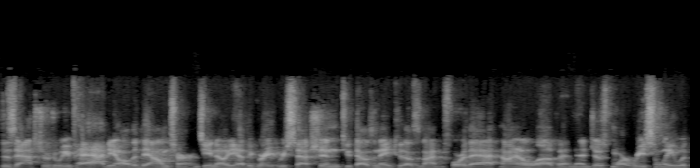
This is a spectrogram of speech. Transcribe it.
disasters we've had, you know, all the downturns. You know, you had the Great Recession, 2008, 2009. Before that, 9/11, and just more recently with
